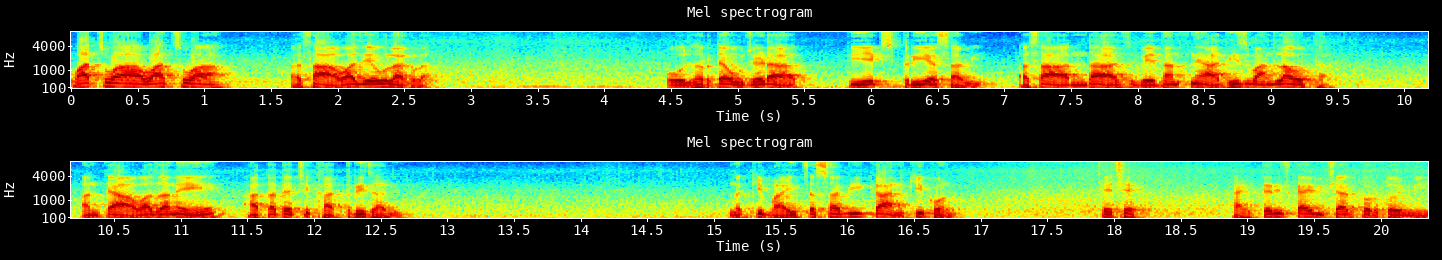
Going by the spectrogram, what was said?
वाचवा वाचवा असा आवाज येऊ लागला. ओझरत्या उजेडात ती एक स्त्री असावी. असा अंदाज वेदांतने आधीच बांधला होता. आणि त्या आवाजाने आता त्याची खात्री झाली. नक्की बाईच असावी का आणखी कोण? छे छे काहीतरीच काय विचार करतोय मी.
